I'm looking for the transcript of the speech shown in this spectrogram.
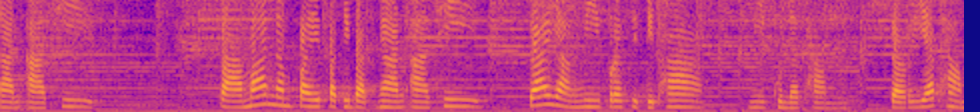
งานอาชีพ สามารถนำไปปฏิบัติงานอาชีพ ได้อย่างมีประสิทธิภาพ มีคุณธรรม จริยธรรม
